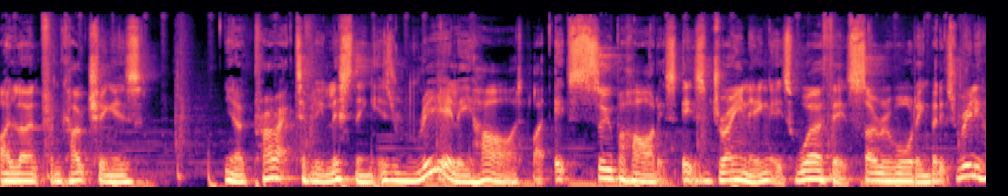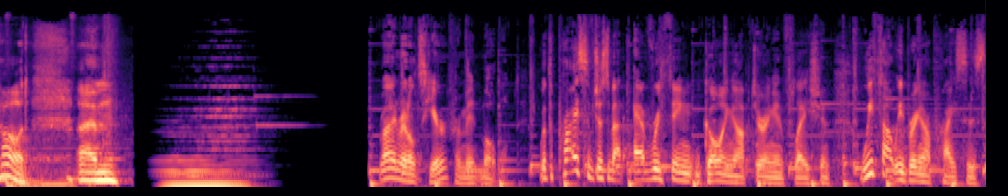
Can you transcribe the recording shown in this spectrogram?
I learned from coaching is you know proactively listening is really hard. Like it's super hard. It's it's draining. It's worth it. It's so rewarding but it's really hard. Um Ryan Reynolds here from Mint Mobile. With the price of just about everything going up during inflation we thought we'd bring our prices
